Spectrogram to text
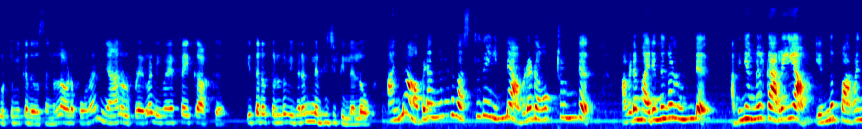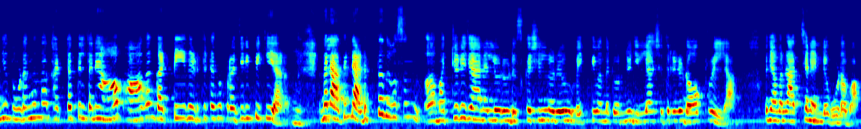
ഒട്ടുമിക്ക ദിവസങ്ങളിൽ അവിടെ പോകുന്ന ഞാൻ ഉൾപ്പെടെയുള്ള ഡിവൈഫൈക്കാർക്ക് ഇത്തരത്തിലുള്ള വിവരം ലഭിച്ചിട്ടില്ലല്ലോ. അല്ല അവിടെ അങ്ങനെ ഒരു വസ്തുത ഇല്ല അവിടെ ഡോക്ടർ ഉണ്ട് അവിടെ മരുന്നുകളുണ്ട്. അത് ഞങ്ങൾക്കറിയാം എന്ന് പറഞ്ഞു തുടങ്ങുന്ന ഘട്ടത്തിൽ തന്നെ ആ ഭാഗം കട്ട് ചെയ്തെടുത്തിട്ട് അങ്ങ് പ്രചരിപ്പിക്കുകയാണ്. എന്നാൽ അതിന്റെ അടുത്ത ദിവസം മറ്റൊരു ചാനലിൽ ഒരു ഡിസ്കഷനിൽ ഒരു വ്യക്തി വന്നിട്ട് പറഞ്ഞു ജില്ലാ ആശുപത്രിയിൽ ഡോക്ടർ ഇല്ല. അപ്പം ഞാൻ പറഞ്ഞു അച്ഛൻ എന്റെ കൂടെ വാ.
